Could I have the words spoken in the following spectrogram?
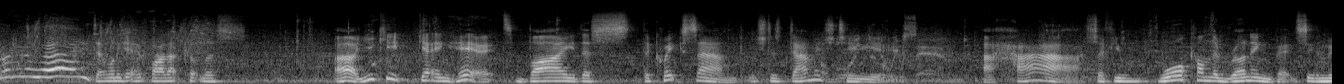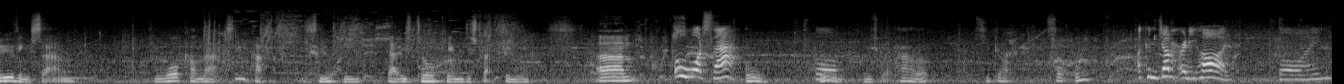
Running away. Don't want to get hit by that cutlass. Oh, you keep getting hit by the s- the quicksand, which does damage to you. Quicksand. Aha! So if you walk on the running bit, see the moving sand. If you walk on that, see how sneaky. Daddy's talking, distracting you. Um, Oh, what's that? oh, oh, he's got power up. What's he got? So, oh, I can jump really high. Boing.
